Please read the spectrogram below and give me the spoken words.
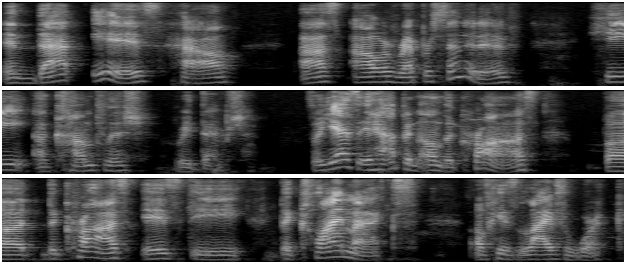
And that is how, as our representative, he accomplished redemption. So, yes, it happened on the cross, but the cross is the the climax of his life's work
